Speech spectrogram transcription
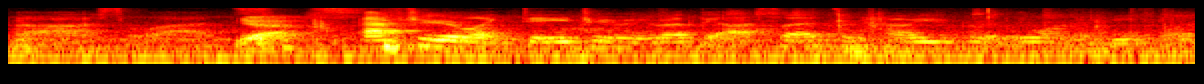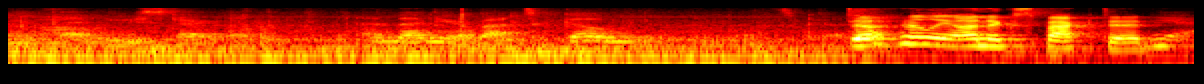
the ocelots. Yes. After you're like daydreaming about the ocelots and how you really want to meet one, and then you start, and then you're about to go. That's good. Definitely unexpected. Yeah.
